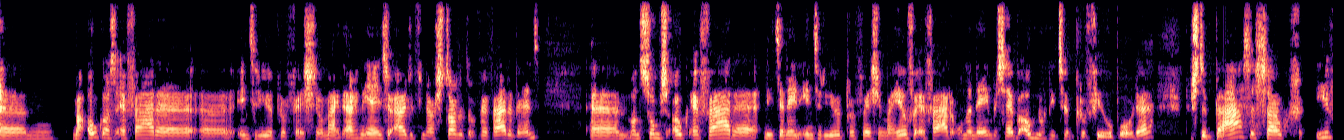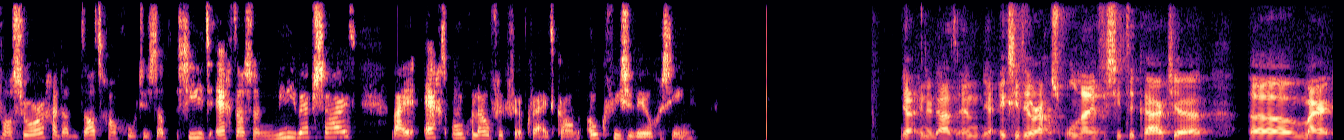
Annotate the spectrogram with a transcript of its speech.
Um, maar ook als ervaren uh, interieurprofessional. Maakt eigenlijk niet eens uit of je nou startend of ervaren bent. Um, want soms ook ervaren, niet alleen interieurprofessional, maar heel veel ervaren ondernemers hebben ook nog niet hun profiel op orde. Dus de basis zou ik in ieder geval zorgen dat dat gewoon goed is. Dat zie je het echt als een mini-website waar je echt ongelooflijk veel kwijt kan, ook visueel gezien. Ja, inderdaad. En ja, ik zie het heel erg als online visitekaartje. Uh, maar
